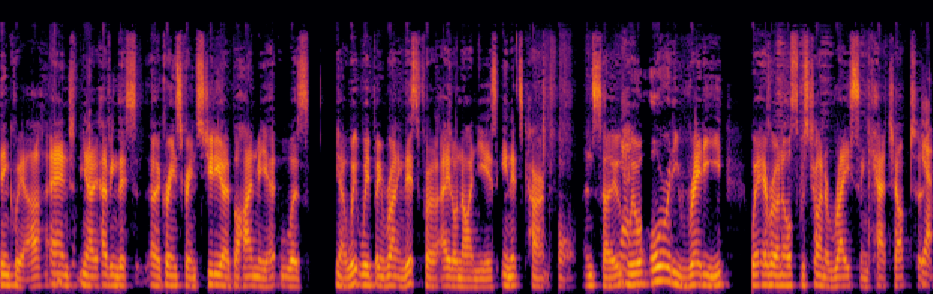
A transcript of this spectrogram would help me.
think we are, and you know, having this uh, green screen studio behind me was. You know, we, have been running this for eight or nine years in its current form. And so yeah. we were already ready where everyone else was trying to race and catch up to. Yeah.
